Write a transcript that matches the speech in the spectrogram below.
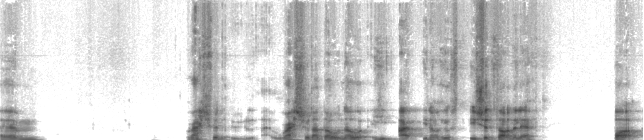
Um, Rashford, Rashford, I don't know. He, I, you know, he he should start on the left, but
